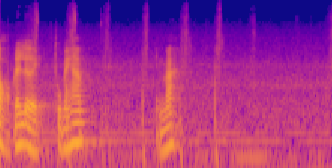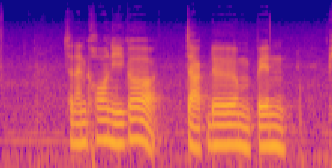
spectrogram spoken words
ตอบได้เลยถูกไหมครับ เห็นไหมฉะนั้นข้อนี้ก็จากเดิมเป็น p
